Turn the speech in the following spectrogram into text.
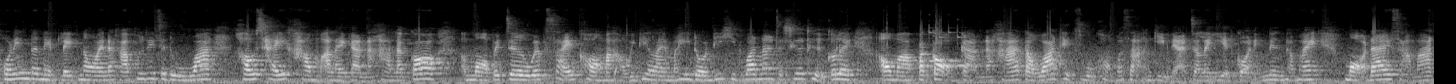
ค้นอินเทอร์เน็ตเล็กน้อยนะคะ เพื่อที่จะดูว่าเขาใช้คำอะไรกันนะคะ แล้วก็หมอไปเจอเว็บไซต์ของมหาวิทยาลัยมหิดลที่คิดว่าน่าจะเชื่อถือก็เลยเอามาประกอบกันนะคะ แต่ว่า textbook ของภาษาอังกฤษเนี่ยจะละเอียดกว่านิดนึงทำให้หมอได้สามารถ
